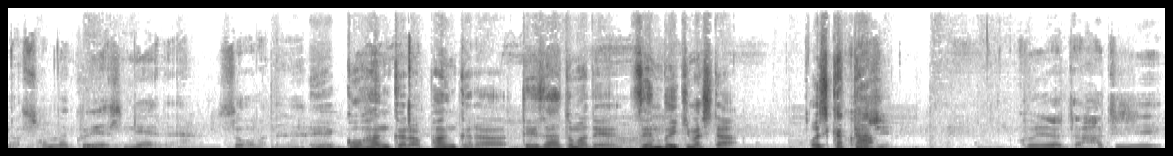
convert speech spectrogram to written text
まあそんな食いやしねえな。そこまでね。えーご飯からパンからデザートまで全部行きました。美味しかった。9時9時だったら8時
